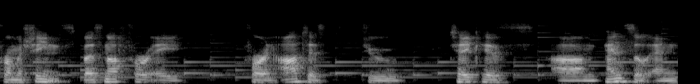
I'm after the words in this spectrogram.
for machines, but it's not for a for an artist to take his um, pencil and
